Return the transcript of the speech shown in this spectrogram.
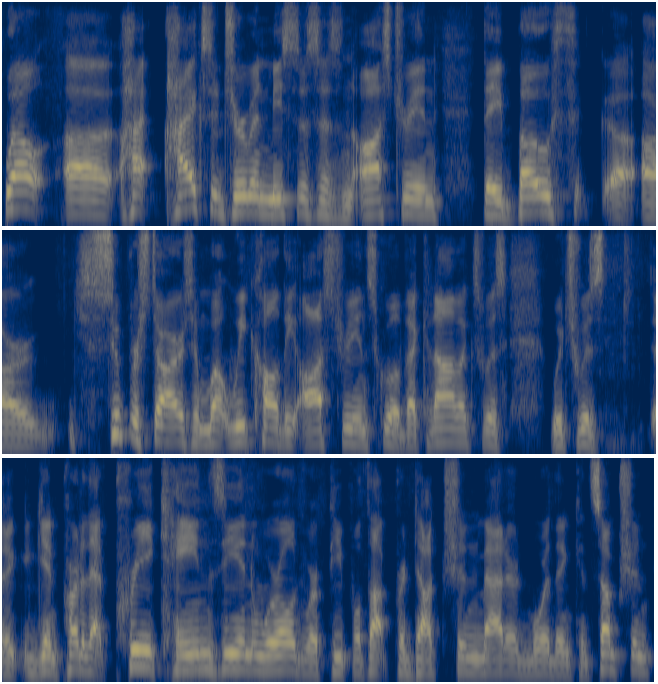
Well, uh, Hayek's a German, Mises is an Austrian. They both uh, are superstars in what we call the Austrian School of Economics, was which was again part of that pre-Keynesian world where people thought production mattered more than consumption,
